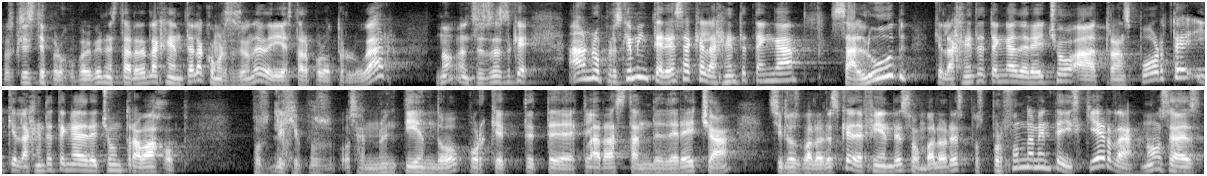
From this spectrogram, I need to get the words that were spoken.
pues que si te preocupa el bienestar de la gente, la conversación debería estar por otro lugar, ¿no? Entonces es que, ah, no, pero es que me interesa que la gente tenga salud, que la gente tenga derecho a transporte y que la gente tenga derecho a un trabajo pues dije, pues, o sea, no entiendo por qué te, declaras tan de derecha si los valores que defiendes son valores, pues, profundamente de izquierda, ¿no? O sea, es,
